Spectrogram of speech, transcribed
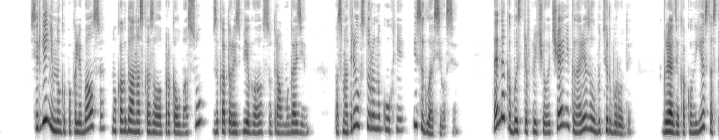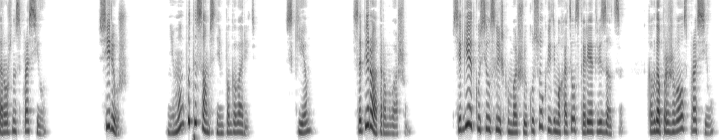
Сергей немного поколебался, но когда она сказала про колбасу, за которой сбегала с утра в магазин, посмотрел в сторону кухни и согласился. Дайнека быстро включила чайник и нарезала бутерброды. Глядя, как он ест, осторожно спросила. «Сереж, не мог бы ты сам с ним поговорить?» «С кем?» «С оператором вашим». Сергей откусил слишком большой кусок, видимо, хотел скорее отвязаться. Когда проживал, спросил.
